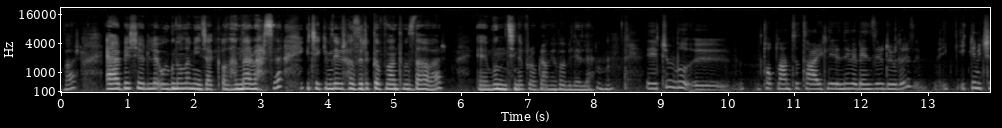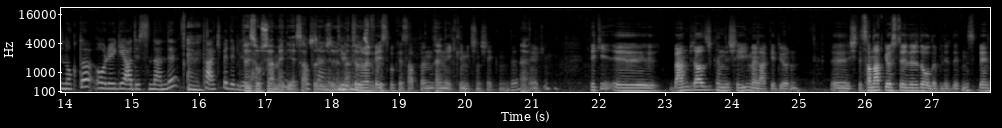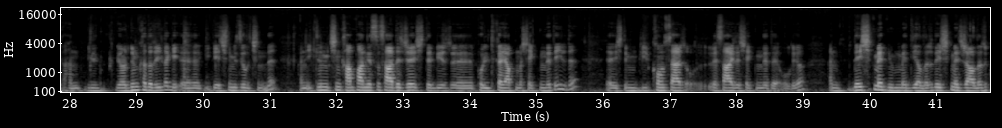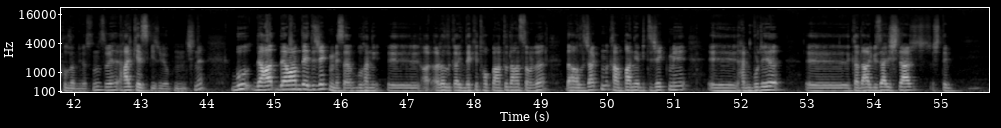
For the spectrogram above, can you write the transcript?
var. Eğer 5 Eylül'e uygun olamayacak olanlar varsa iç Ekim'de bir hazırlık toplantımız daha var. E, bunun için de program yapabilirler. Hı hı. E, tüm bu e, toplantı tarihlerini ve benzeri duyuruları iklim için nokta org adresinden de evet. takip edebilirler. Ve sosyal medya hesapları sosyal üzerinden. Twitter ve Facebook hesaplarınız evet. yine iklim için şeklinde. Evet. Peki e, ben birazcık hani şeyi merak ediyorum. E, işte sanat gösterileri de olabilir dediniz. Ben hani bil, gördüğüm kadarıyla e, geçtiğimiz yıl içinde hani iklim için kampanyası sadece işte bir e, politika yapma şeklinde değil de e, işte bir konser vesaire şeklinde de oluyor. Hani değişik medyaları, değişik mecraları kullanıyorsunuz ve herkes giriyor bunun içine. Bu daha devamda edecek mi mesela bu hani e, Aralık ayındaki toplantıdan sonra dağılacak mı? Kampanya bitecek mi? E, hani buraya e, kadar güzel işler işte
